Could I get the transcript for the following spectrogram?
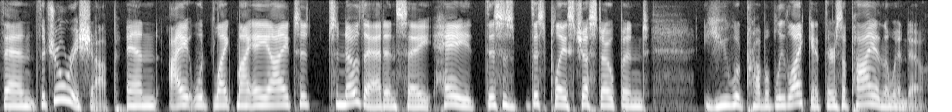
than the jewelry shop. And I would like my AI to, to know that and say, hey, this is this place just opened. You would probably like it. There's a pie in the window.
